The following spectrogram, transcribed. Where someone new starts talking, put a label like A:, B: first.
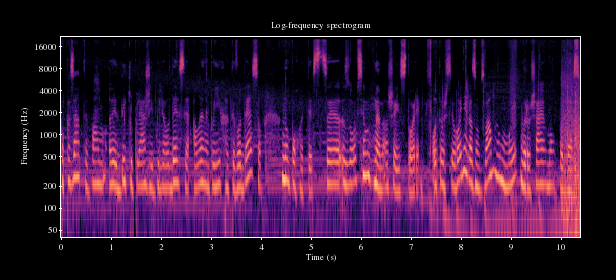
A: Показати вам е, дикі пляжі біля Одеси, але не поїхати в Одесу. Ну погодьтесь, це зовсім не наша історія. Отож, сьогодні разом з вами ми вирушаємо в Одесу.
